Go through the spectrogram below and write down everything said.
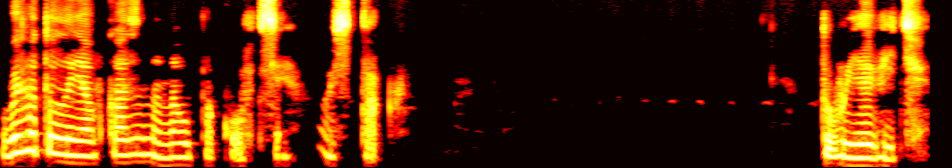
виготовлення вказана на упаковці. Ось так. То уявіть,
